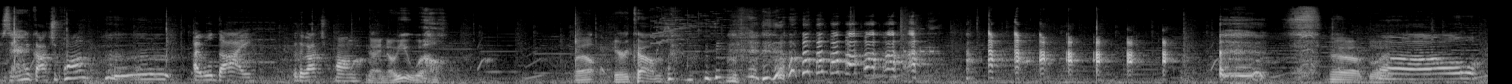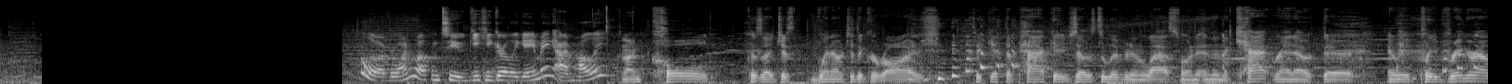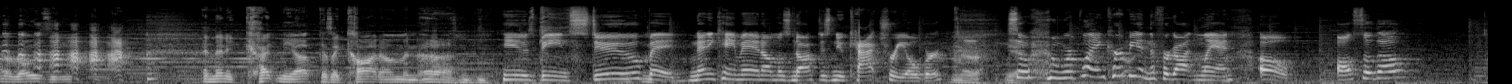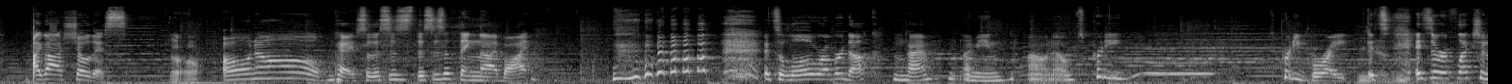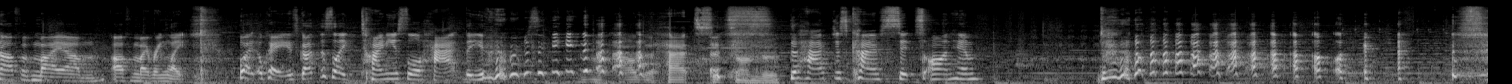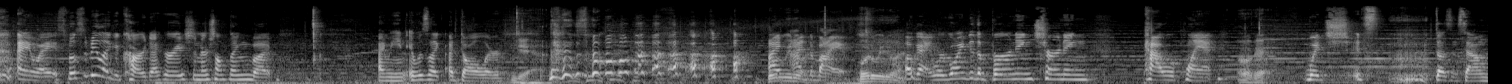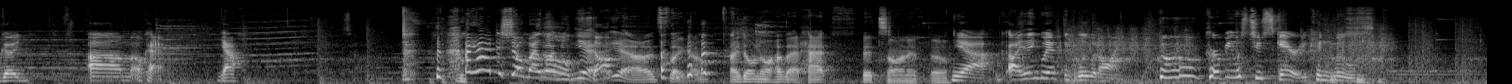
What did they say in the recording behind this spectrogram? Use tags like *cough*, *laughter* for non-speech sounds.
Is there a gachapon? *gasps* I will die for the gachapon. I know you will. Well, here it comes. *laughs* *laughs* oh boy. Oh. Hello, everyone. Welcome to Geeky Girly Gaming. I'm Holly. And I'm cold because I just went out to the garage *laughs* to get the package that was delivered in the last one, and then the cat ran out there and we played Bring Around the Rosie. And then he cut me up because I caught him, and uh, He was being stupid. And then he came in and almost knocked his new cat tree over. uh, yeah. So *laughs* we're playing Kirby and the Forgotten Land. Oh, also though, I gotta show this. uh oh. Oh no. Okay, so this is this is a thing that I bought. *laughs* it's a little rubber duck. Okay, I mean I don't know. It's pretty. It's pretty bright. It's Yeah. it's a reflection off of my um off of my ring light. But okay, it's got this like tiniest little hat that you've *laughs* ever seen. How the hat sits on the. *laughs* the hat just kind of sits on him. *laughs* anyway, it's supposed to be like a car decoration or something, but I mean, it was like a dollar. Yeah. I are we had to buy it. What are we doing? Okay, we're going to the burning, churning power plant, Okay. Which it's doesn't sound good. Um, okay, yeah. So- *laughs* I had to show my I little mean, yeah, yeah. It's like I'm, I don't know how that hat fits on it though. *laughs* Yeah, I think we have to glue it on. *laughs* Kirby was too scared; he couldn't move.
